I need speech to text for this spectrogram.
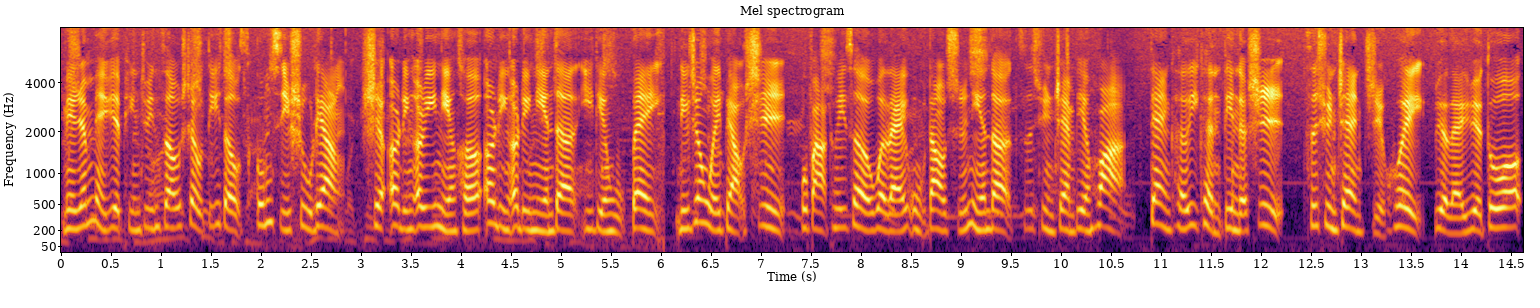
每人每月平均遭受 DDoS 攻击数量是二零二一年和二零二零年的一点五倍。李政委表示，无法推测未来五到十年的资讯战变化，但可以肯定的是，资讯站只会越来越多。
